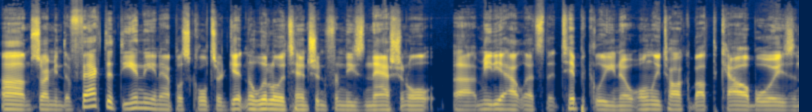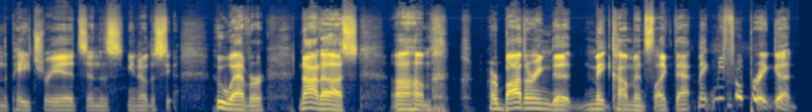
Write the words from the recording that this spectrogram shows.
Um, so I mean, the fact that the Indianapolis Colts are getting a little attention from these national uh, media outlets that typically, you know, only talk about the Cowboys and the Patriots and this, you know, the whoever, not us, um, are bothering to make comments like that, make me feel pretty good.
